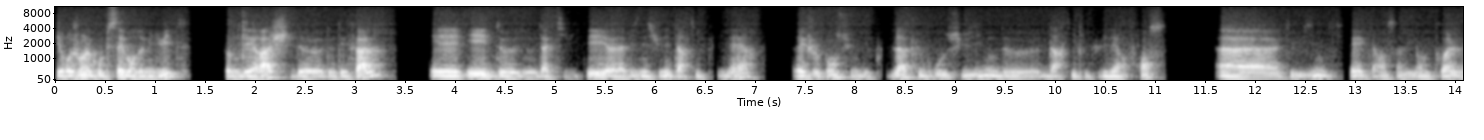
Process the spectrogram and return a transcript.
J'ai rejoint le groupe SEB en 2008 comme DRH de, de Tefal et, et de, de- d'activité à la business unit articles culinaires, avec, je pense, une des, la plus grosse usine d'articles culinaires en France, euh, qui est l'usine qui fait 45 millions de poils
